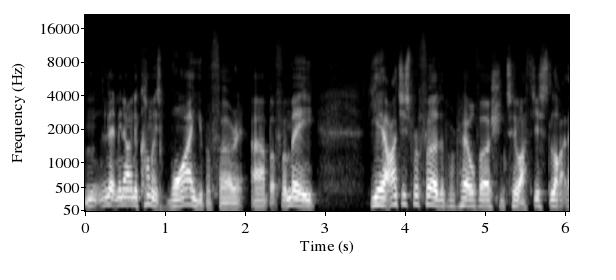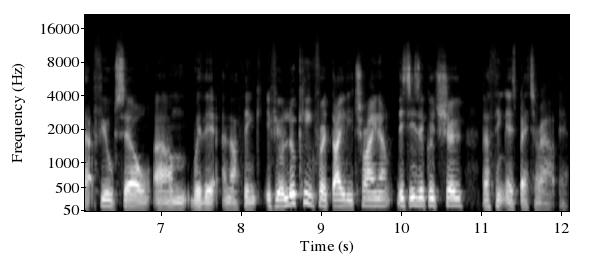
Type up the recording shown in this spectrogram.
Mm, let me know in the comments why you prefer it. Uh, but for me, yeah, I just prefer the Propel version 2. I just like that fuel cell um, with it. And I think if you're looking for a daily trainer, this is a good shoe, but I think there's better out there.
